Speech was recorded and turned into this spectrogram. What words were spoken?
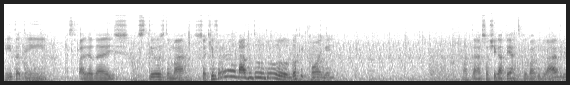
Eita, tem essa fase é das estrelas do mar. Isso aqui foi roubado do, do Donkey Kong, hein? Tá, é só chegar perto que o bagulho abre.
